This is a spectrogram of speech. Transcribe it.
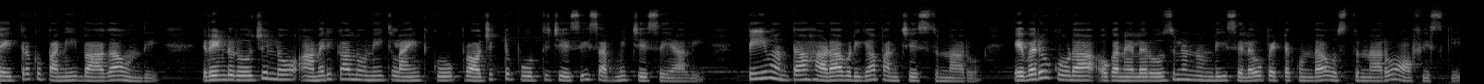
చైత్రకు పని బాగా ఉంది. రెండు రోజుల్లో అమెరికాలోని క్లయింట్కు ప్రాజెక్టు పూర్తి చేసి సబ్మిట్ చేసేయాలి. టీం అంతా హడావుడిగా పనిచేస్తున్నారు. ఎవరూ కూడా ఒక నెల రోజుల నుండి సెలవు పెట్టకుండా వస్తున్నారు ఆఫీస్కి.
